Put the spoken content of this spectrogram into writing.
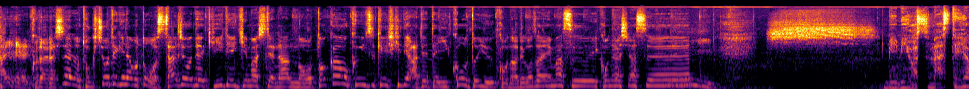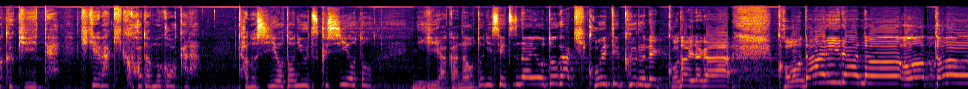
はい、えー、小平市内の特徴的な音をスタジオで聞いていきまして何の音かをクイズ形式で当てていこうというコーナーでございます。お願いします。耳を澄ませてよく聞いて聞けば聞くほど向こうから楽しい音に美しい音賑やかな音に切ない音が聞こえてくるね。小平が。小平の音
